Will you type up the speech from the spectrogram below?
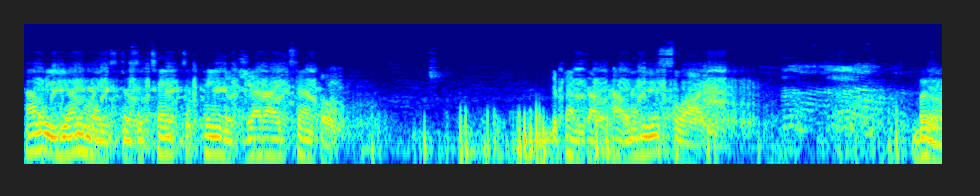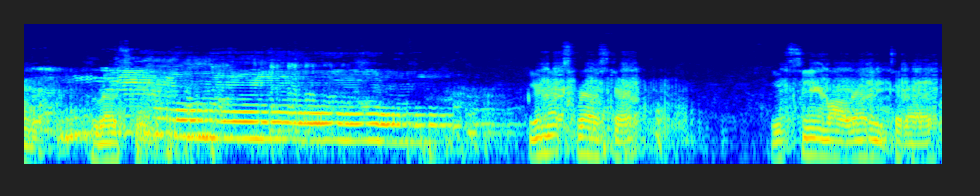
How many younglings does it take to paint a Jedi temple? Depends on how many you slaughter. Boom. Roasted. Your next roaster, you've seen him already today.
